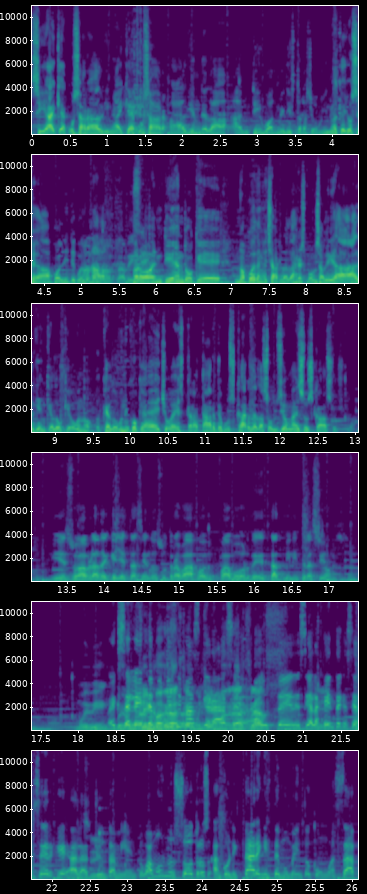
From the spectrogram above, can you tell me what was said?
si hay que acusar a alguien, hay que acusar a alguien de la antigua administración. Y no es que yo sea político No, ni no, nada, no, pero entiendo que no pueden echarle la responsabilidad a alguien que lo, que, uno, que lo único que ha hecho es tratar de buscarle la solución a esos casos. Y eso habla de que ella está haciendo su trabajo en favor de esta administración. Muy bien. Excelente, Muchísimas muchísimas gracias, gracias, muchísimas a gracias. ustedes y a la gente que se acerque al Sí. ayuntamiento. Vamos nosotros a conectar en este momento con WhatsApp,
